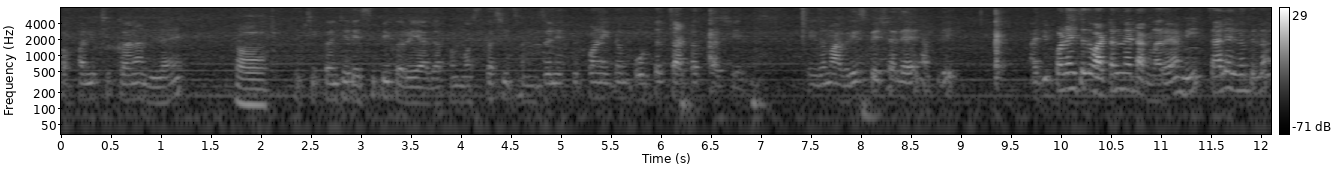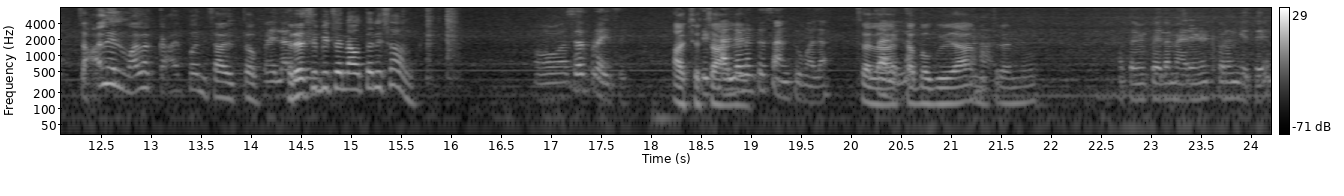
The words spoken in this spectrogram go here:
पप्पाने चिकन आणलंय. हा. चिकनची रेसिपी करूया. आज आपण मस्त अशी झणझणीत तू पण एकदम पोटच चाटत खाशील. एकदम आगरी स्पेशल आहे आपली. आधी पण याच्यात वाटण नाही टाकणार आहे आम्ही. चालेल ना तुला? चालेल मला काय पण चालतं. पहिला- रेसिपीचं नाव तरी सांग. सरप्राईज आहे. अच्छा ते चालेल. खाल्ल्यानंतर सांग तू मला. चला चालेल ना? आता बघूया. मित्रांनो. आता मी पहिला मॅरिनेट करून घेते.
